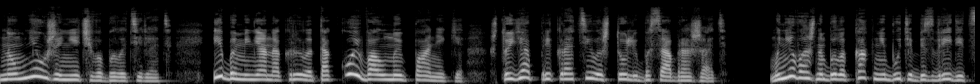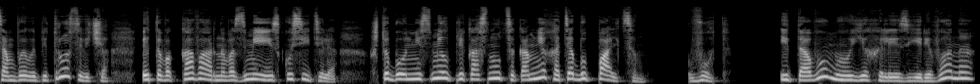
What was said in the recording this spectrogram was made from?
Но мне уже нечего было терять, ибо меня накрыло такой волной паники, что я прекратила что-либо соображать. Мне важно было как-нибудь обезвредить Самвела Петросовича, этого коварного змея-искусителя, чтобы он не смел прикоснуться ко мне хотя бы пальцем. Вот. Итого мы уехали из Еревана,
